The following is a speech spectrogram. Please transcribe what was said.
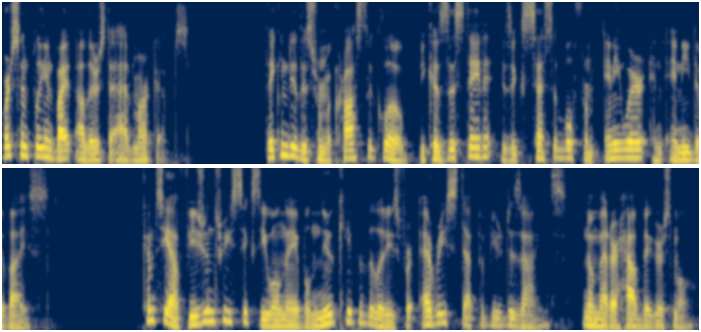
or simply invite others to add markups. They can do this from across the globe because this data is accessible from anywhere and any device. Come see how Fusion 360 will enable new capabilities for every step of your designs, no matter how big or small.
